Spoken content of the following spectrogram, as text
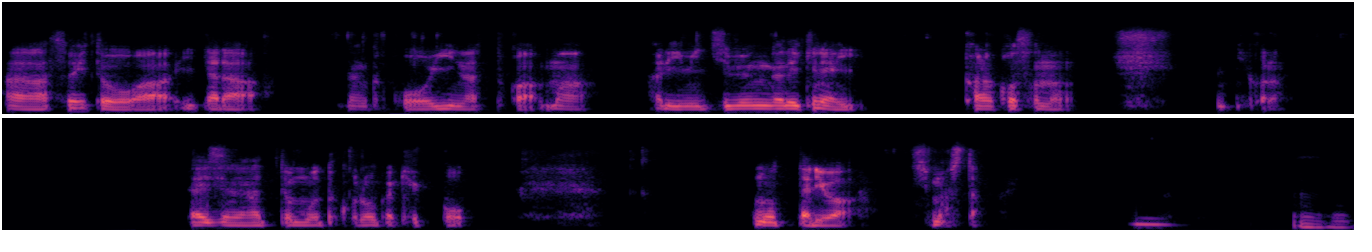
あ、そういう人はいたら、なんかこういいなとか、まあ、ある意味自分ができないからこその、なんていうかな、大事だなって思うところが結構思ったりはしました。うん。うん。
